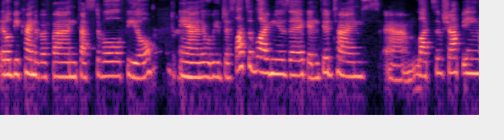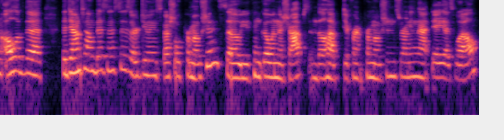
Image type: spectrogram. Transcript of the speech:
it'll be kind of a fun festival feel, and there will be just lots of live music and good times. Um, lots of shopping. All of the the downtown businesses are doing special promotions, so you can go in the shops and they'll have different promotions running that day as well.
